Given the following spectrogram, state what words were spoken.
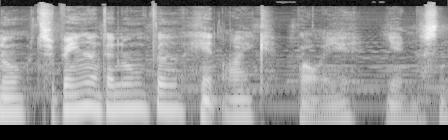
Nu tilbage der nu ved Henrik Bøje Jensen.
